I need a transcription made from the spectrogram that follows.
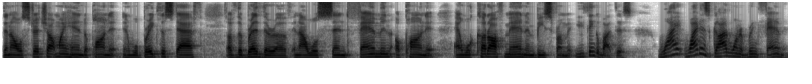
then I will stretch out my hand upon it, and will break the staff of the bread thereof, and I will send famine upon it, and will cut off man and beast from it. You think about this. Why, why does God want to bring famine?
